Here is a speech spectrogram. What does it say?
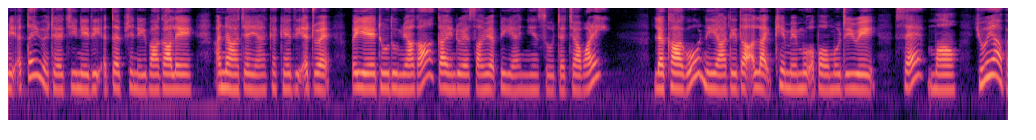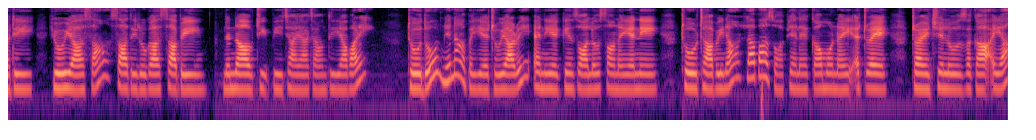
မည့်အသက်အရွယ်ထဲကြီးနေသည့်အသက်ဖြစ်နေပါကလည်းအနာကျရန်ခက်ခဲသည့်အတွက်ပရဲထိုးသူများကကင်တွယ်ဆောင်ရွက်ပေးရန်ညှင်းဆိုတတ်ကြပါတယ်။လက်ခါကိုနေရာဒေသအလိုက်ခင်မင်မှုအပေါ်မူတည်၍ဆက်မောင်ရိုးရပတိရိုးရဆောင်စာတီတို့ကစပြီးနနောက်တိပေးကြရကြောင်းသိရပါတယ်။ ထို့သောမျက်နှာပရဲထိုးရတွင်အန်နီရဲ့ကင်းစွာလှုပ်ဆောင်နိုင်ရနေထိုးထားပြီးနောက်လှပစွာပြန်လဲကောင်းမွန်နိုင်အတွေ့ဒိုင်ချင်းလိုစကားအရာ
